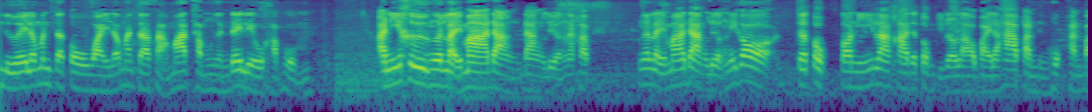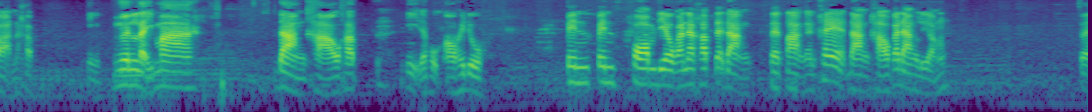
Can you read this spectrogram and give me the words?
เลื้อยแล้วมันจะโตไวแล้วมันจะสามารถทำเงินได้เร็วครับ ผม อันนี้คือเงินไหลมาด่างด่างเหลืองนะครับ เงินไหลมาด่างเหลืองนี่ก็จะตกตอนนี้ราคาจะตกอยู่ราวๆใบละห้าพันถึงหกพันบาทนะครับนี่เงินไหลมาด่างขาวครับ นี่เดี๋ยวผมเอาให้ดู เป็นเป็นฟอร์มเดียวกันนะครับ แต่ด่างแต่ต่างกันแค่ด่างขาวกับด่างเหลืองใช่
